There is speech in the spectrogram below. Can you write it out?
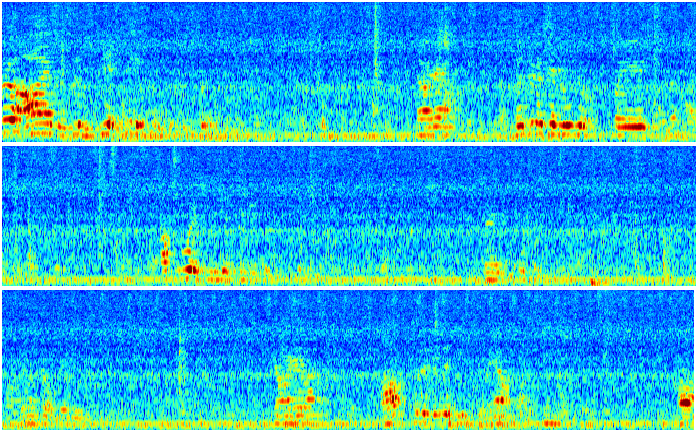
这个 RS 是里面内部的是这大家看，所以这个电路就非常的安全。它不会出现这个点，所以你不可能。好，这样做对不对？讲完了吗？好，这个就是你怎么样把基础啊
